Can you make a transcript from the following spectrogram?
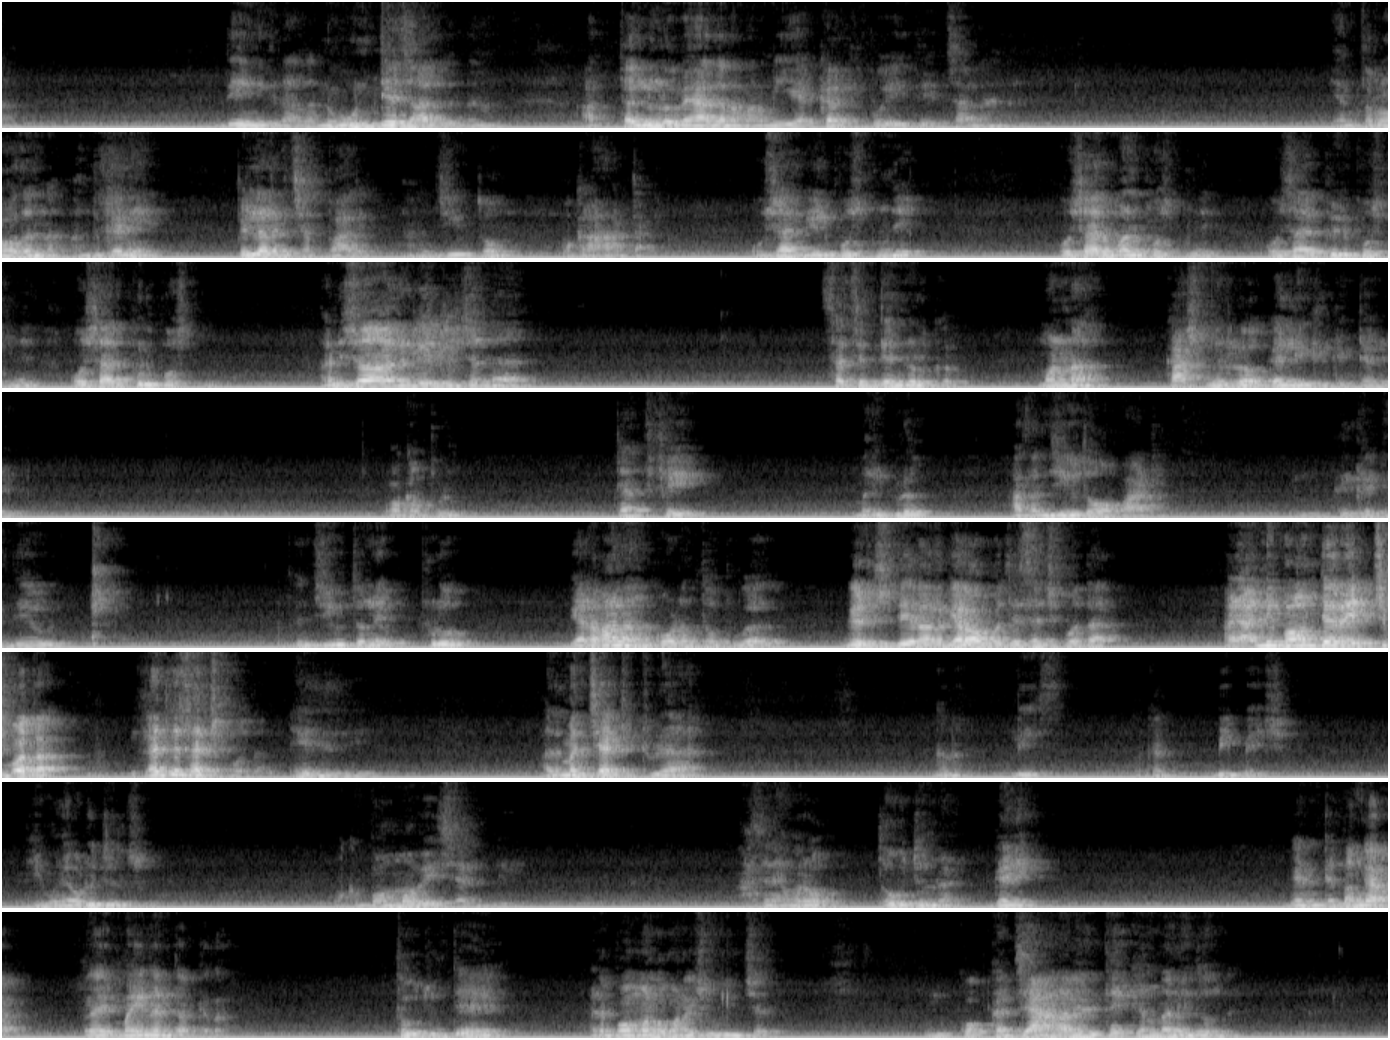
దేనికి నాన్న? నువ్వు ఉంటే చాలు కదా. ఆ తల్లుల వేదన మనం ఎక్కడికి పోయి తీర్చాలి నాయన ఎంత రోదన్న. అందుకని పిల్లలకి చెప్పాలి. జీవితం ఒక ఆట. ఓసారి గెలుపు వస్తుంది ఓసారి మలుపు వస్తుంది ఓసారి పిలుపు వస్తుంది ఓసారి పులుపు వస్తుంది. అన్నిసార్లు గెలిపించద్దా? సచిన్ టెండూల్కర్ మొన్న కాశ్మీర్లో గల్లీ క్రికెట్ ఆడాడు. ఒకప్పుడు టెన్త్ ఫెయిల్ మరి ఇప్పుడు అతని జీవితం ఒక ఆట క్రికెట్ దేవుడు. అతని జీవితంలో ఎప్పుడు గెలవాలనుకోవడం తప్పు కాదు. గెలిచి తీరాలి గెలవకపోతే చచ్చిపోతా. అని అన్నీ బాగుంటే రెచ్చిపోతా. లేకపోతే చచ్చిపోతా. ఏది అది మంచి యాటిట్యూడా ప్లీజ్ ఓకే బీ పేషెంట్ ఏమో ఎవరు తెలుసు? ఒక బొమ్మ వేశారండి. అతను ఎవరో? తవ్వుతున్నాడు. గని. గని అంటే బంగారం. రే మైన్ అంటారు కదా. తవ్వుతుంటే అంటే బొమ్మలో మనకు చూపించారు. ఇంకొక జాన వెళ్తే కింద నిధి ఉంది.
